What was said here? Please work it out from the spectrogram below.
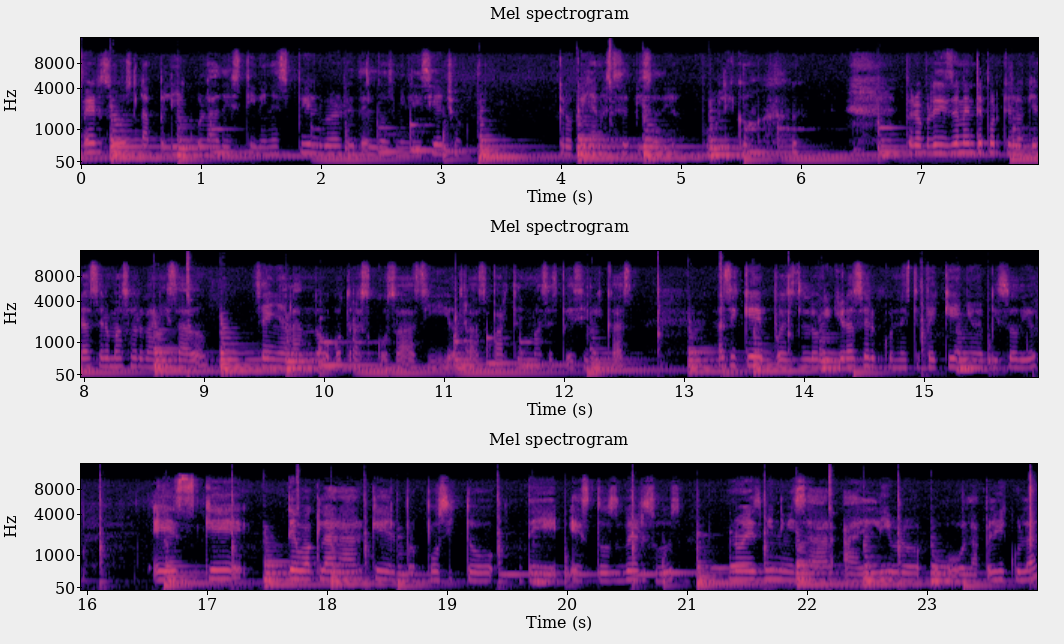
versus la película de Steven Spielberg del 2018. Creo que ya no es este episodio público, pero precisamente porque lo quiero hacer más organizado, señalando otras cosas y otras partes más específicas. Así que pues lo que quiero hacer con este pequeño episodio es que debo aclarar que el propósito de estos versos no es minimizar al libro o la película.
